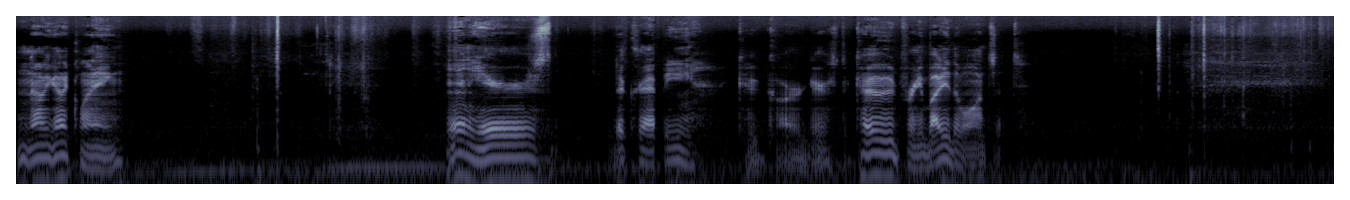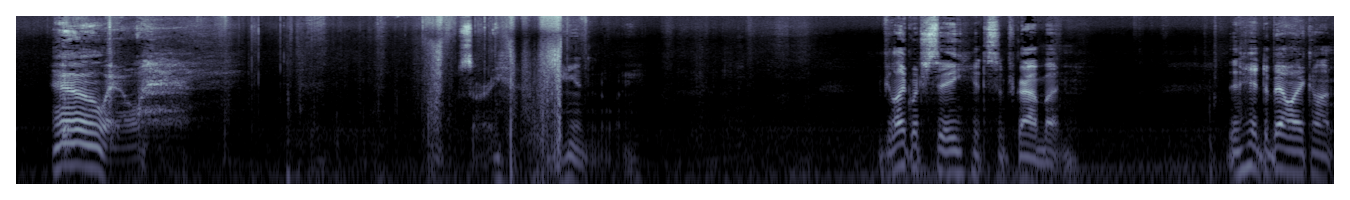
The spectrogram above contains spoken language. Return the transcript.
and now we got a Klang. And here's the crappy code card. There's the code for anybody that wants it. Oh well. Sorry, my hands in the way. If you like what you see, hit the subscribe button. Then hit the bell icon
